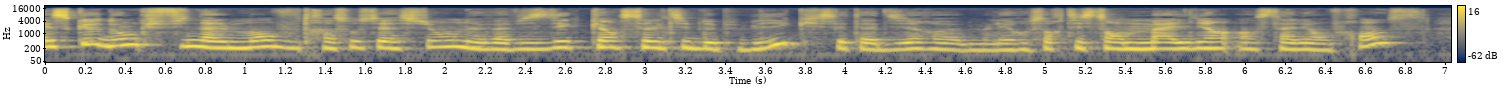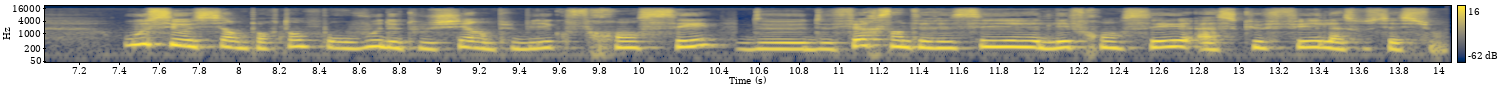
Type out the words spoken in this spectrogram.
Est-ce que donc finalement votre association ne va viser qu'un seul type de public, c'est-à-dire euh, les ressortissants maliens installés en France? Ou c'est aussi important pour vous de toucher un public français, de, faire s'intéresser les Français à ce que fait l'association?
